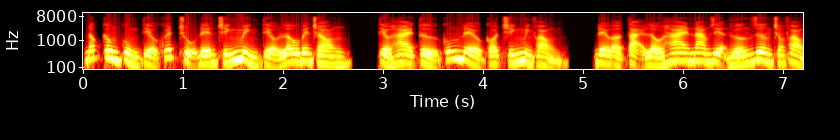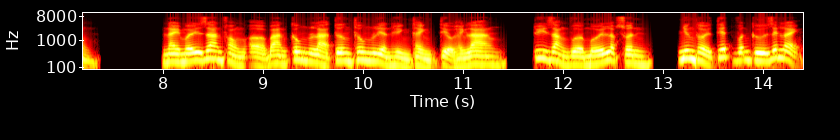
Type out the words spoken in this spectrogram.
Đốc công cùng tiểu khuyết trụ đến chính mình tiểu lâu bên trong, tiểu hai tử cũng đều có chính mình phòng, đều ở tại lầu 2 nam diện hướng dương trong phòng. Này mấy gian phòng ở ban công là tương thông liền hình thành tiểu hành lang, tuy rằng vừa mới lập xuân, nhưng thời tiết vẫn cứ rất lạnh,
